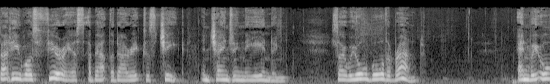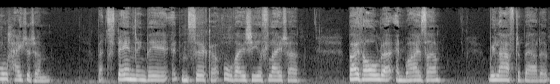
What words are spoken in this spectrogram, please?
but he was furious about the director's cheek in changing the ending. So we all bore the brunt. and we all hated him. But standing there in Circa all those years later, both older and wiser, we laughed about it.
